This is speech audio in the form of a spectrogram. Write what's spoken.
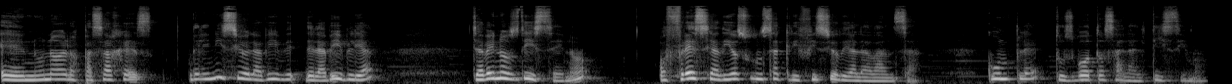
En uno de los pasajes del inicio de la, de la Biblia, Yahvé nos dice, ¿no? Ofrece a Dios un sacrificio de alabanza. Cumple tus votos al Altísimo.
